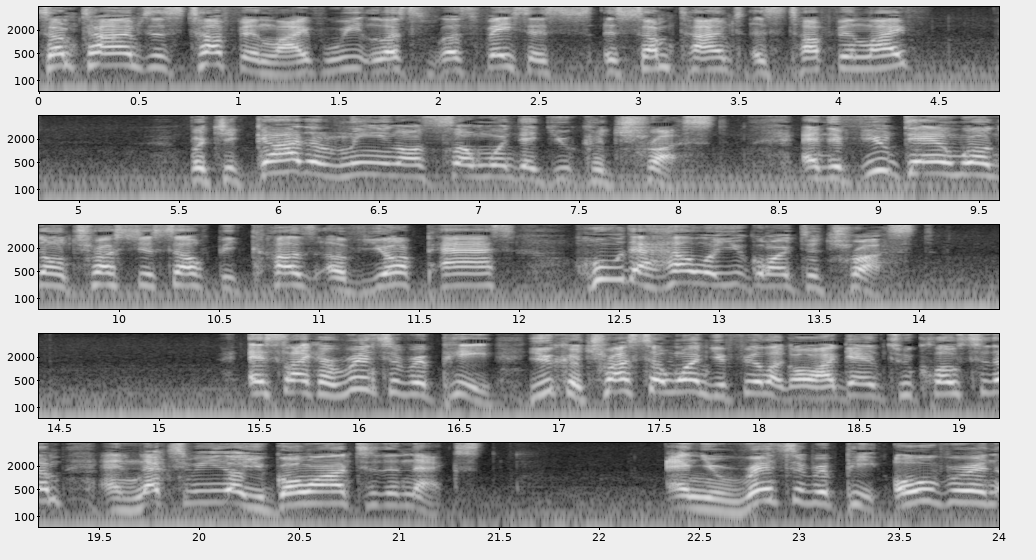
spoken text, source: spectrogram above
Sometimes it's tough in life. We let's let's face it. It's, sometimes it's tough in life, but you got to lean on someone that you can trust. And if you damn well don't trust yourself because of your past, who the hell are you going to trust? It's like a rinse and repeat. You could trust someone, you feel like, oh, I get too close to them, and next thing you know, you go on to the next and you rinse and repeat over and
